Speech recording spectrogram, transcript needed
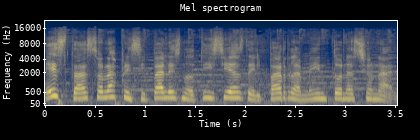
Estas son las principales noticias del Parlamento Nacional.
